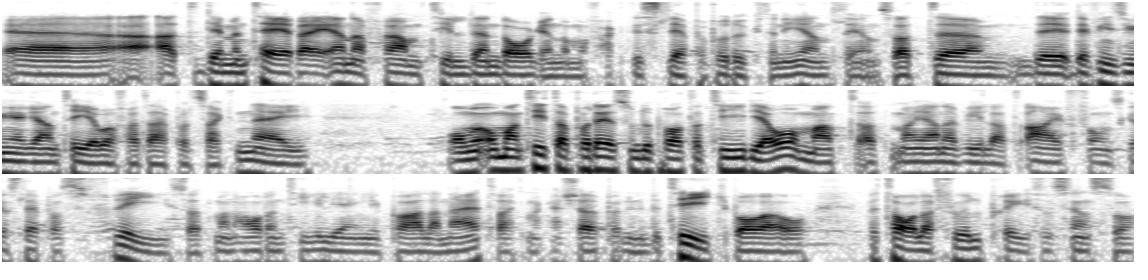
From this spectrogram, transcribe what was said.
Eh, att dementera ända fram till den dagen då man faktiskt släpper produkten egentligen. Så att eh, det, det, finns ju inga garantier bara för att Apple sagt nej. Om, om, man tittar på det som du pratade tidigare om, att, att man gärna vill att iPhone ska släppas fri så att man har den tillgänglig på alla nätverk. Man kan köpa den i butik bara och betala fullpris och sen så,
